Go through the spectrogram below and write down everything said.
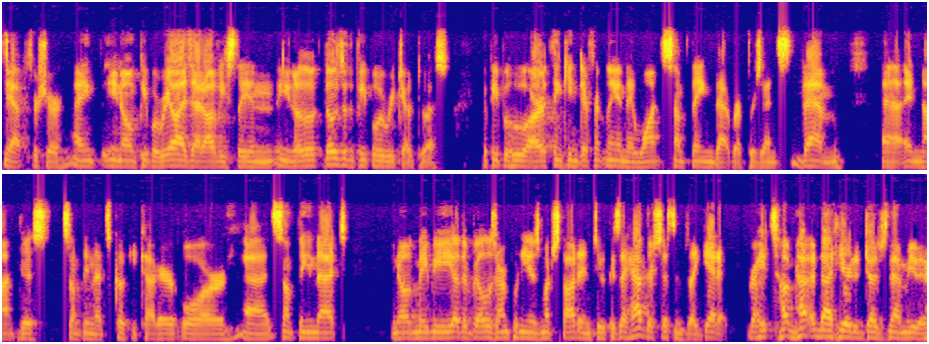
yeah, for sure. I think you know people realize that obviously, and you know those are the people who reach out to us, the people who are thinking differently and they want something that represents them, uh, and not just something that's cookie cutter or uh, something that you know, maybe other builders aren't putting as much thought into because they have their systems. I get it, right? So I'm not, not here to judge them either.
